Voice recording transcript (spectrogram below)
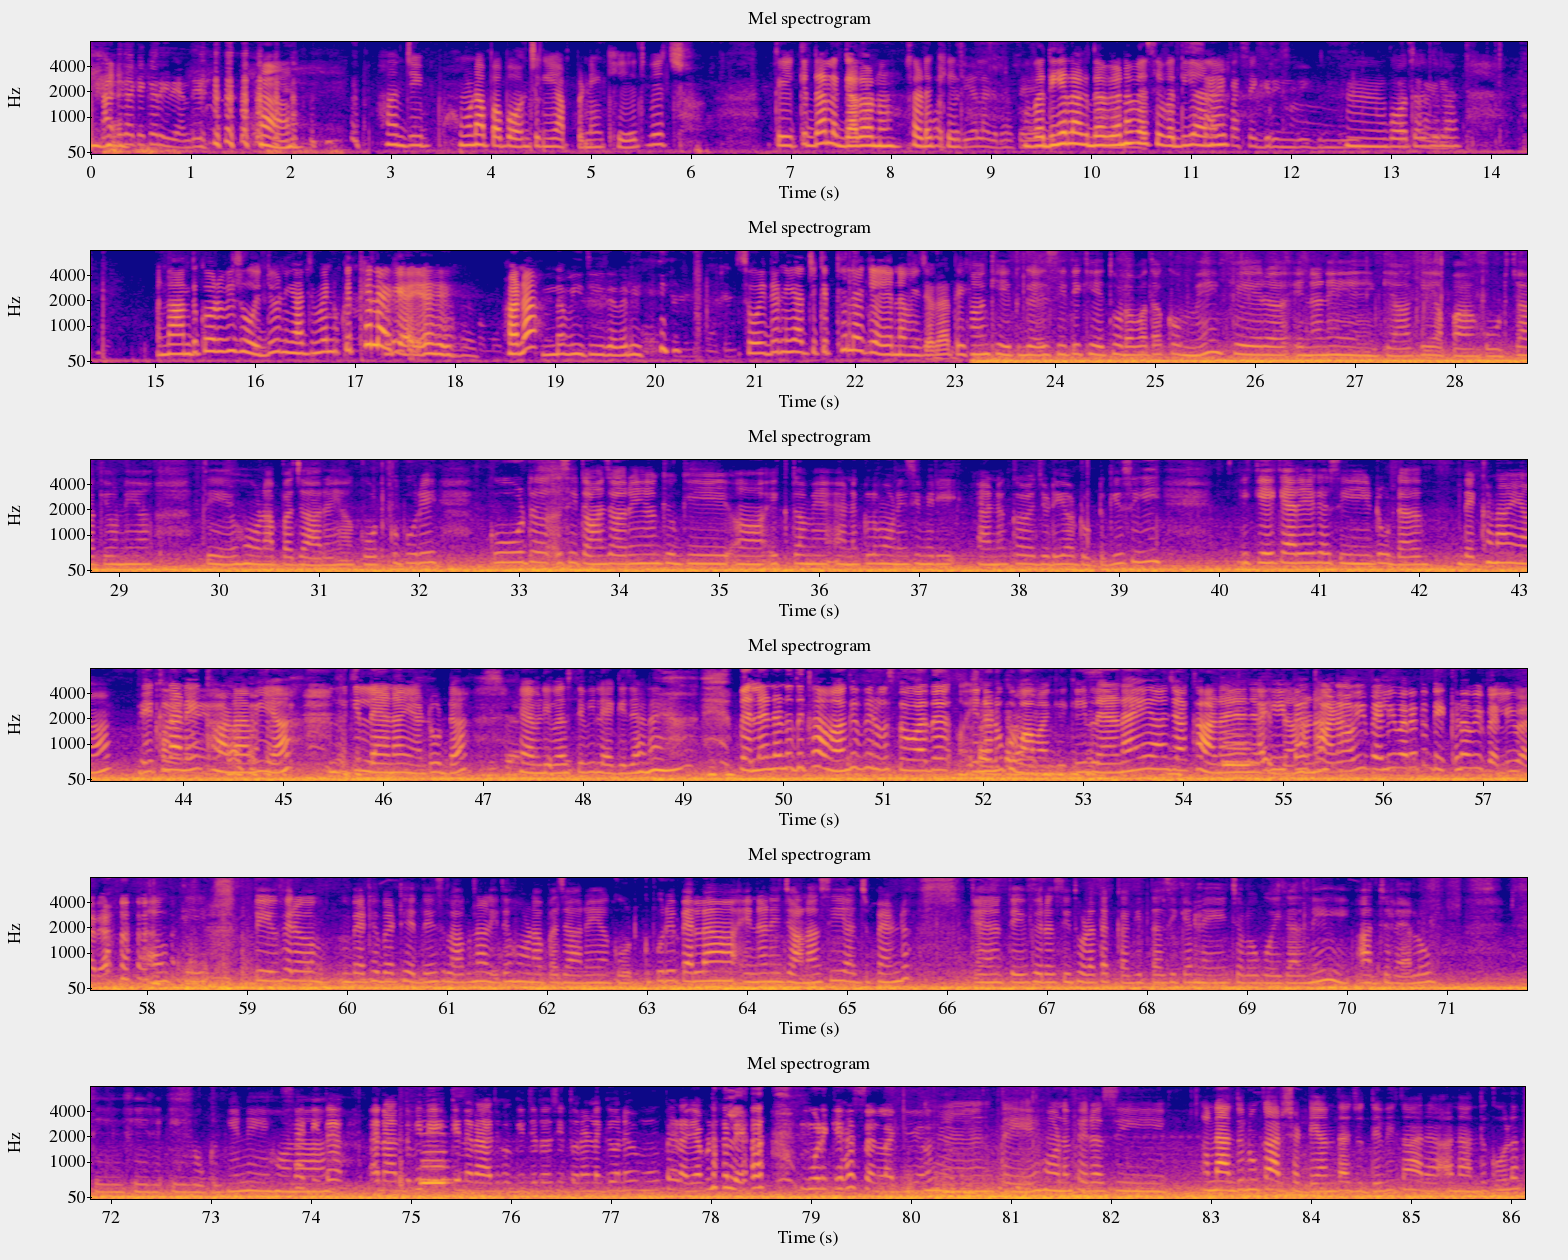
ਠੰਡ ਕਰਕੇ ਘਰੇ ਹੀ ਰਹਿੰਦੇ। ਹਾਂ। ਹਾਂਜੀ ਹੁਣ ਆਪਾਂ ਪਹੁੰਚ ਗਏ ਆਪਣੇ ਖੇਤ ਵਿੱਚ। ਤੇ ਕਿੱਦਾਂ ਲੱਗਾ ਤੁਹਾਨੂੰ ਸਾਡਾ ਖੇਤ? ਵਧੀਆ ਲੱਗਦਾ ਪਿਆ। ਵਧੀਆ ਲੱਗਦਾ ਪਿਆ ਨਾ ਵੈਸੇ ਵਧੀਆ ਨਾ। ਸਾਰੇ ਪਾਸੇ ਗ੍ਰੀਨਰੀ ਗ੍ਰੀਨਰੀ। ਹੂੰ ਬਹੁਤ ਵਧੀਆ ਲੱਗ ਆਨੰਦ ਕੌਰ ਵੀ ਸੋਚਦੀ ਹੋਣੀ ਅੱਜ ਮੈਨੂੰ ਕਿੱਥੇ ਲੈ ਕੇ ਆਏ ਇਹ? ਹਨਾ? ਨਵੀਂ ਚੀਜ਼ ਇਹਦੇ ਲਈ। ਸੋਚਦੀ ਨਹੀਂ ਅੱਜ ਕਿੱਥੇ ਲੈ ਕੇ ਆਏ ਆ ਨਵੀਂ ਜਗ੍ਹਾ ਤੇ? ਹਾਂ ਖੇਤ ਗਏ ਸੀ ਤੇ ਖੇਤ ਥੋੜਾ ਬਹੁਤਾ ਘੁੰਮੇ ਫਿਰ ਇਹਨਾਂ ਨੇ ਕਿਹਾ ਕਿ ਆਪਾਂ ਕੋਟ ਜਾ ਕੇ ਆਉਨੇ ਆ ਤੇ ਹੁਣ ਆਪਾਂ ਜਾ ਰਹੇ ਹਾਂ ਕੋਟਕਪੂਰੇ। ਕੋਟ ਅਸੀਂ ਤਾਂ ਜਾ ਰਹੇ ਹਾਂ ਕਿਉਂਕਿ ਇੱਕ ਤਾਂ ਮੈਂ ਐਨਕ ਲਵਾਉਣੀ ਸੀ ਮੇਰੀ ਐਨਕ ਜਿਹੜੀ ਆ ਟੁੱਟ ਗਈ ਸੀਗੀ। ਇੱਕ ਇਹ ਕਹਿ ਰਹੇ ਕਿ ਅਸੀਂ ਢੋਡਾ ਦੇਖਣਾ ਆ ਦੇਖਣਾ ਨਹੀਂ ਖਾਣਾ ਵੀ ਆ। ਮਤਲਬ ਕਿ ਲੈਣਾ ਆ ਢੋਡਾ। ਫੈਮਿਲੀ ਵਾਸਤੇ ਵੀ ਲੈ ਕੇ ਜਾਣਾ ਆ ਪਹਿਲਾਂ ਇਹਨਾਂ ਨੂੰ ਦਿਖਾਵਾਂਗੇ ਫਿਰ ਉਸ ਤੋਂ ਬਾਅਦ ਇਹਨਾਂ ਨੂੰ ਖਵਾਵਾਂਗੇ ਕਿ ਲੈਣਾ ਹੈ ਆ ਜਾਂ ਖਾਣਾ ਹੈ ਜਾਂ ਕਿੱਦਾਂ ਹਨਾ? ਖਾਣਾ ਵੀ ਪਹਿਲੀ ਵਾਰ ਹੈ ਤੇ ਦੇਖਣਾ ਵੀ ਪਹਿਲੀ ਵਾਰ ਆ ਓਕੇ ਤੇ ਫਿਰ ਬੈਠੇ ਬੈਠੇ ਇਦਾਂ ਹੀ ਸਲਾਹ ਬਣਾ ਲਈ ਤੇ ਹੁਣ ਆਪਾਂ ਜਾ ਰਹੇ ਹਾਂ ਕੋਟਕਪੂਰੇ। ਪਹਿਲਾਂ ਇਹਨਾਂ ਨੇ ਜਾਣਾ ਸੀ ਅੱਜ ਪਿੰਡ ਤੇ ਫਿਰ ਅਸੀਂ ਥੋੜਾ ਧੱਕਾ ਕੀਤਾ ਸੀ ਕਿ ਨਹੀਂ ਚਲੋ ਕੋਈ ਗੱਲ ਨਹੀਂ ਅੱਜ ਰਹਿ ਲਓ। ਤੇ ਫਿਰ ਇਹ ਰੁਕ ਗਏ ਨੇ ਹੁਣ। ਸਾਡੀ ਤਾਂ ਆਨੰਦ ਵੀ ਦੇਖ ਕੇ ਨਾਰਾਜ਼ ਹੋ ਗਈ ਜਦੋਂ ਅਸੀਂ ਤੁਰਨ ਲੱਗੇ ਉਹਨੇ ਵੀ ਮੂੰਹ ਭੈੜਾ ਜਿਹਾ ਬਣਾ ਲਿਆ। ਮੁੜ ਕੇ ਹੱਸਣ ਲੱਗ ਗਈ ਤੇ ਹੁਣ ਫਿਰ ਅਸੀਂ ਆਨੰਦ ਨੂੰ ਘਰ ਛੱਡਿਆ ਆਂਦਾ ਜੁੱਦੇ ਵੀ ਘਰ ਆ ਆਨੰਦ ਕੋਲ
